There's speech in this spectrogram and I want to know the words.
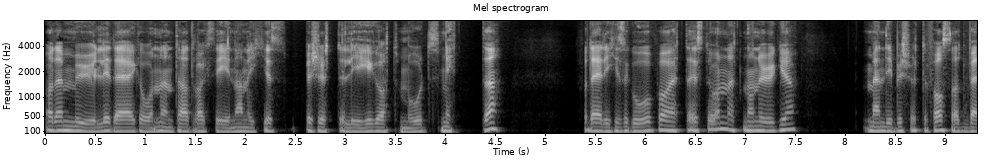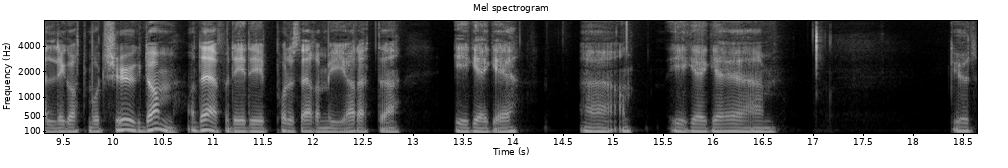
og det er mulig det er grunnen til at vaksinene ikke beskytter like godt mot smitte, for det er de ikke så gode på etter en stund, etter noen uker, men de beskytter fortsatt veldig godt mot sykdom, og det er fordi de produserer mye av dette IGG uh, eh, IGG uh, eh, Gud,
